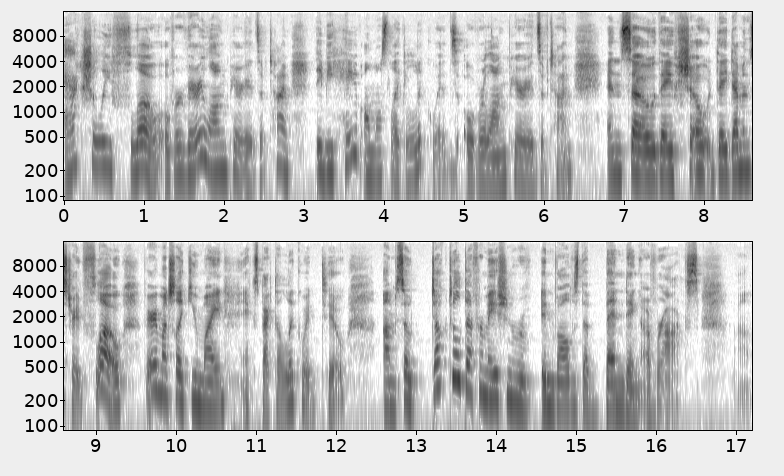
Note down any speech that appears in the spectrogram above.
actually flow over very long periods of time. They behave almost like liquids over long periods of time. And so they show, they demonstrate flow very much like you might expect a liquid to. Um, so ductile deformation involves the bending of rocks. Um,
